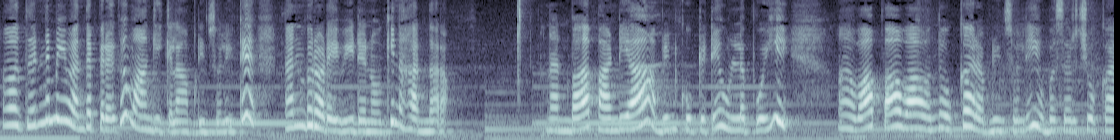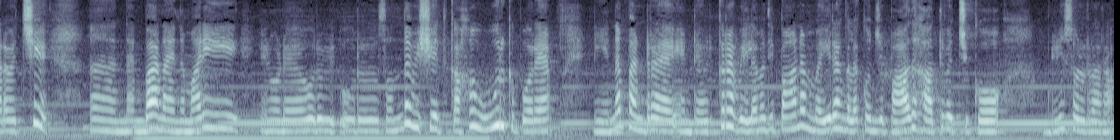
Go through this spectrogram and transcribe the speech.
நம்ம திரும்பி வந்த பிறகு வாங்கிக்கலாம் அப்படின்னு சொல்லிட்டு நண்பரோடைய வீடை நோக்கி நகர்ந்தாராம். நண்பா பாண்டியா அப்படின்னு கூப்பிட்டுட்டே உள்ளே போய் வாப்பா வா வந்து உட்கார் அப்படின்னு சொல்லி உபசரித்து உட்கார வச்சு நண்பா நான் இந்த மாதிரி என்னோட ஒரு ஒரு சொந்த விஷயத்துக்காக ஊருக்கு போகிறேன் நீ என்ன பண்ணுற என்கிட்ட இருக்கிற விலமதிப்பான வைரங்களை கொஞ்சம் பாதுகாத்து வச்சுக்கோ அப்படின்னு சொல்கிறாரா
